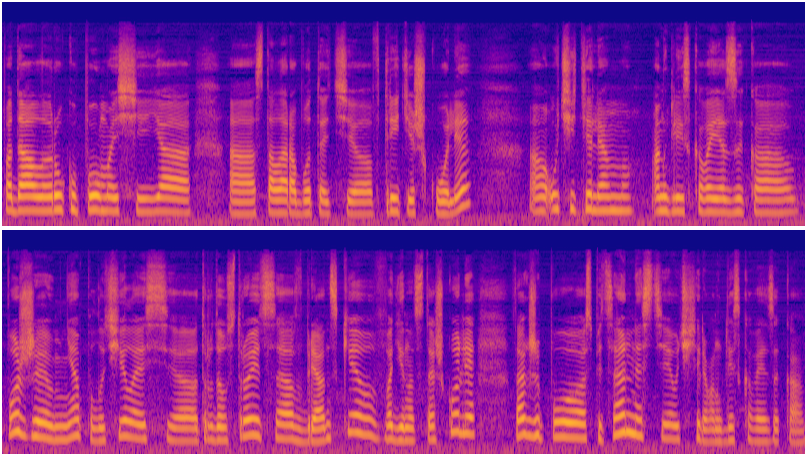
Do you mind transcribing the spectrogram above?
подал руку помощи. Я э, стала работать э, в третьей школе учителем английского языка. Позже у меня получилось э, трудоустроиться в Брянске в 11 школе, также по специальности учителем английского языка.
